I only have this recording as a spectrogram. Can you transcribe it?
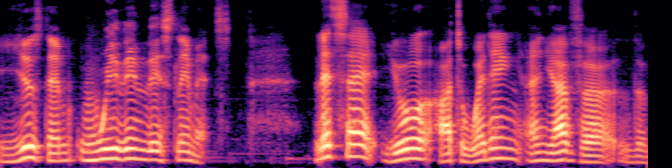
use them within these limits. Let's say you're at a wedding and you have uh, the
